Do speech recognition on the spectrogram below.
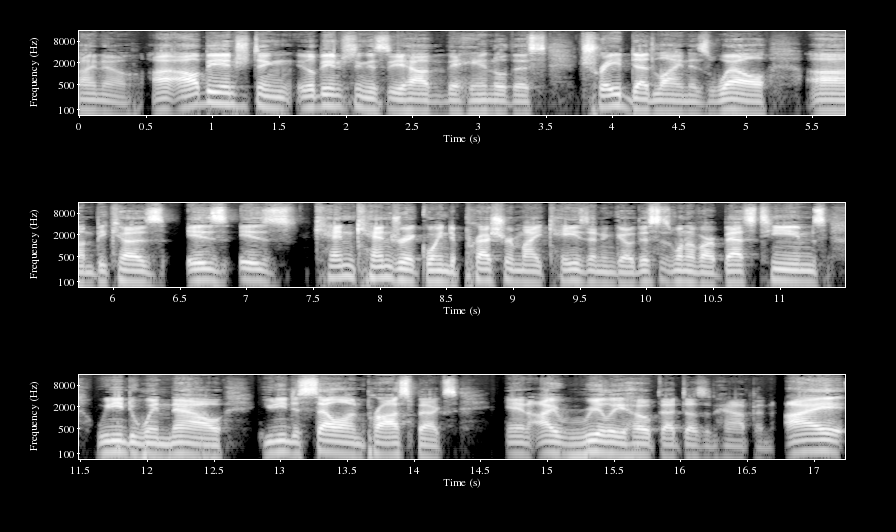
I know. I'll be interesting. It'll be interesting to see how they handle this trade deadline as well. Um, because is is Ken Kendrick going to pressure Mike Hazen and go, "This is one of our best teams. We need to win now. You need to sell on prospects." And I really hope that doesn't happen. I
